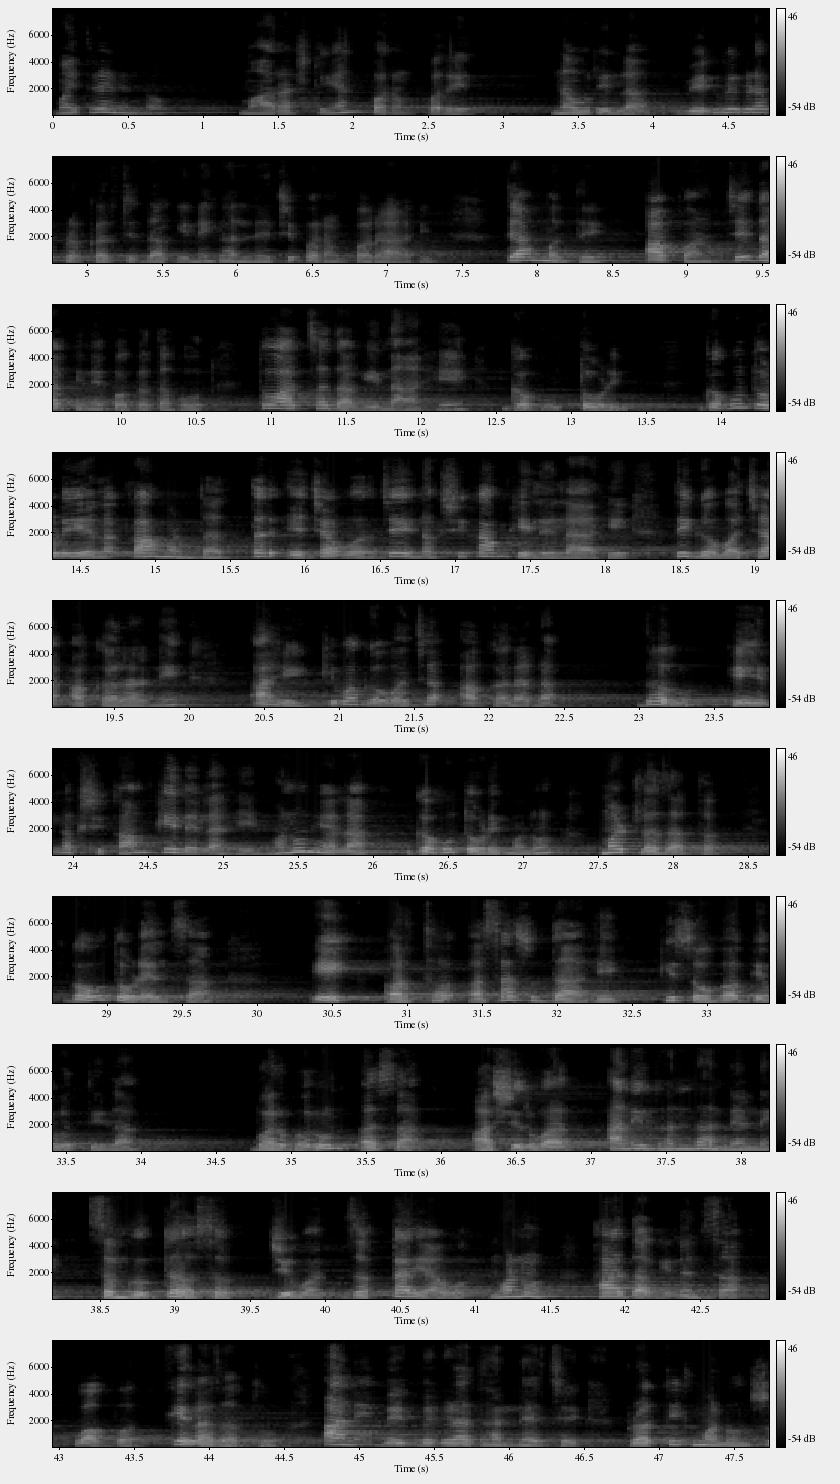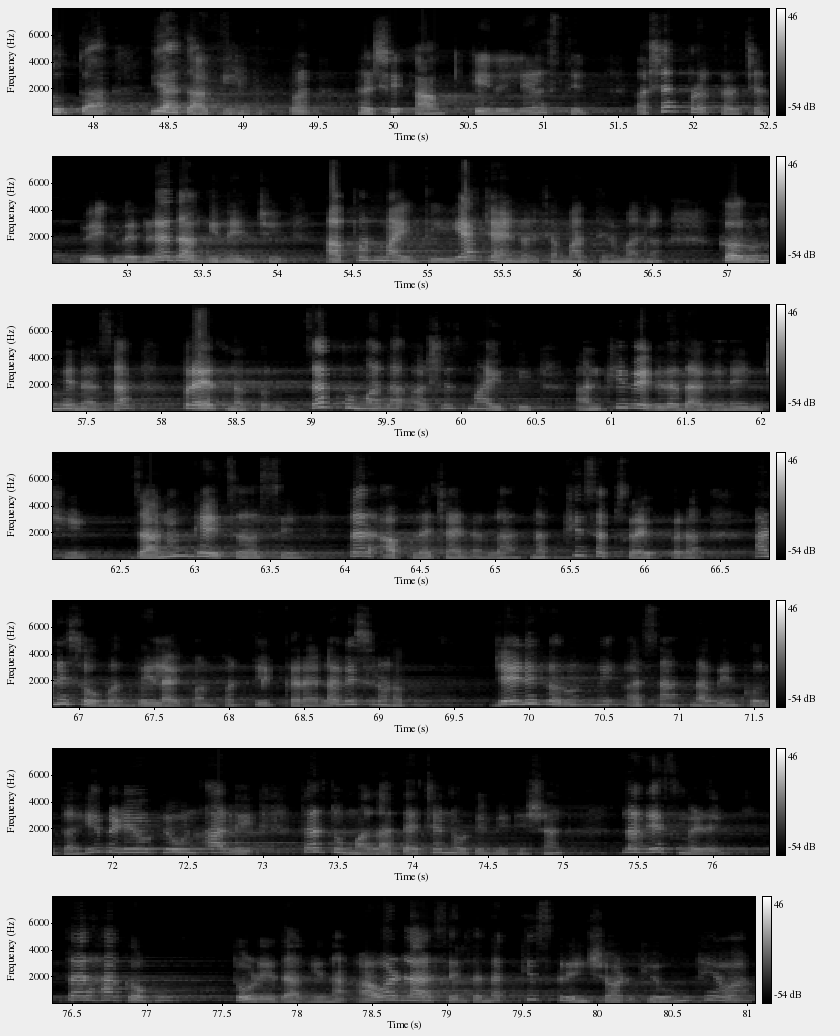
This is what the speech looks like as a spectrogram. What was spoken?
मैत्रिणींनो महाराष्ट्रीयन परंपरेत नवरीला वेगवेगळ्या प्रकारचे दागिने घालण्याची परंपरा आहे. त्यामध्ये आपण जे दागिने बघत आहोत तो आजचा दागिना आहे गहू तोडे. गहू तोडे याला का म्हणतात? तर याच्यावर जे नक्षीकाम केलेलं आहे ते गव्हाच्या आकाराने आहे किंवा गव्हाच्या आकाराला धरून हे नक्षीकाम केलेलं आहे. म्हणून याला गहू तोडे म्हणून म्हटलं जातं. गहू तोड्यांचा एक अर्थ असा सुद्धा आहे की सौभाग्यवतीला भरभरून असा आशीर्वाद आणि धनधान्याने समृद्ध असं जीवन जगता यावं म्हणून हा दागिन्यांचा वापर केला जातो आणि वेगवेगळ्या धान्याचे प्रतीक म्हणून सुद्धा या दागिन्यावर तसे काम केलेले असते. अशा प्रकारच्या वेगवेगळ्या दागिन्यांची आपण माहिती या चॅनलच्या माध्यमानं करून घेण्याचा प्रयत्न करू. जर तुम्हाला अशीच माहिती आणखी वेगळ्या दागिन्यांची जाणून घ्यायचं असेल तर आपल्या चॅनलला नक्की सबस्क्राईब करा आणि सोबत बेल आयकॉन पण क्लिक करायला विसरू नका. जेणेकरून मी असा नवीन कोणताही व्हिडिओ घेऊन आले तर तुम्हाला त्याचे नोटिफिकेशन लगेच मिळेल. तर हा गहू तोडे दागिना आवडला असेल तर नक्की स्क्रीनशॉट घेऊन ठेवा.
